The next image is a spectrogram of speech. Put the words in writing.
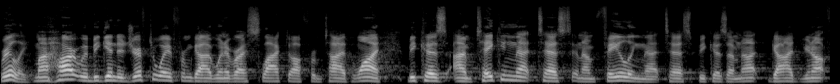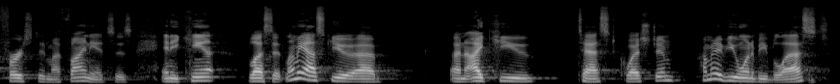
Really, my heart would begin to drift away from God whenever I slacked off from tithe. Why? Because I'm taking that test and I'm failing that test because I'm not, God, you're not first in my finances, and He can't bless it. Let me ask you uh, an IQ test question. How many of you want to be blessed?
